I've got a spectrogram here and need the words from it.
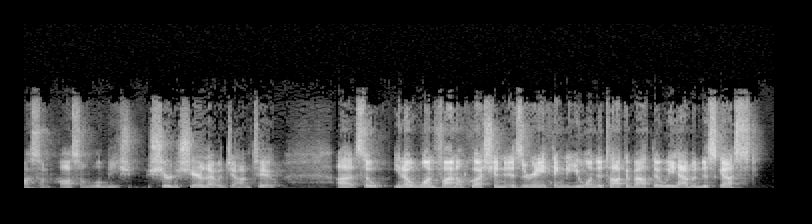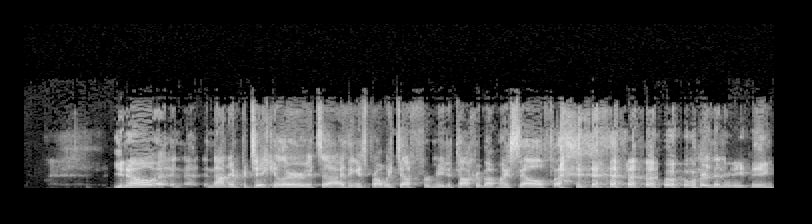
Awesome. Awesome. We'll be sh- sure to share that with John too. Uh, so, you know, one final question. Is there anything that you wanted to talk about that we haven't discussed? You know, uh, not in particular. It's uh, I think it's probably tough for me to talk about myself more than anything.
